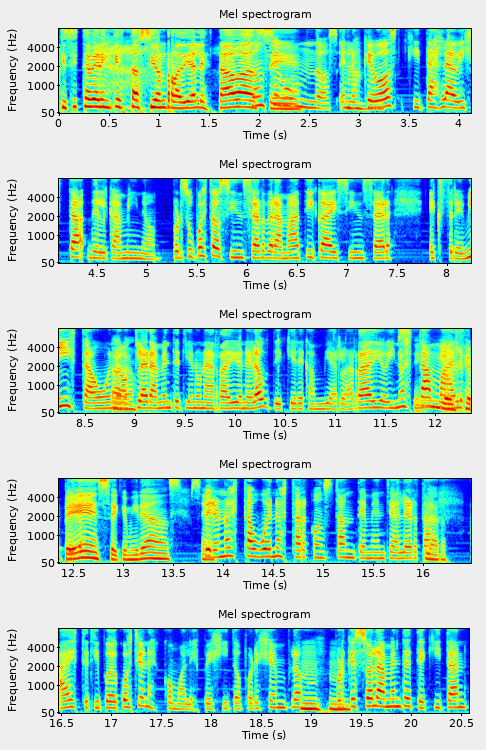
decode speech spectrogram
quisiste ver en qué estación radial estabas. Son segundos en los que vos quitas la vista del camino. Por supuesto, sin ser dramática y sin ser extremista. Uno claramente tiene una radio en el auto y quiere cambiar la radio y no está mal. el GPS que mirás. Pero no está bueno estar constantemente alerta a este tipo de cuestiones, como al espejito, por ejemplo, porque solamente te quitan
